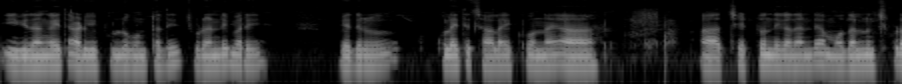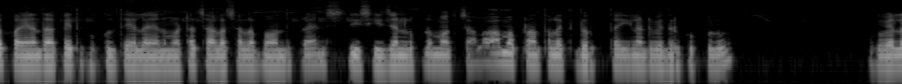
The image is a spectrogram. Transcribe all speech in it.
ఈ విధంగా అయితే అడవి ఫుల్లుగా ఉంటుంది చూడండి మరి వెదురు కుక్కలైతే చాలా ఎక్కువ ఉన్నాయి. ఆ చెట్టు ఉంది కదండి ఆ మొదల నుంచి కూడా పైన దాకా అయితే కుక్కలు తేలాయన్నమాట. చాలా చాలా బాగుంది ఫ్రెండ్స్. ఈ సీజన్‌లో కూడా మాకు చాలా మా ప్రాంతంలో అయితే దొరుకుతాయి ఇలాంటి వెదురు కుక్కలు. ఒకవేళ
